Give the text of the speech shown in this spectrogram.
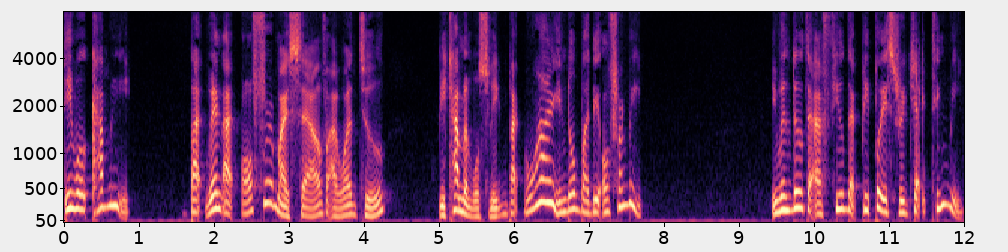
they welcome me. But when I offer myself, I want to become a Muslim, but why nobody offer me? Even though that I feel that people is rejecting me.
